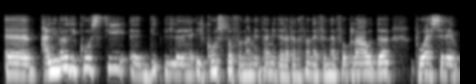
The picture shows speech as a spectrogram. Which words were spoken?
Eh, a livello di costi, eh, di, il, il, costo fondamentalmente della piattaforma Defender for Cloud può essere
